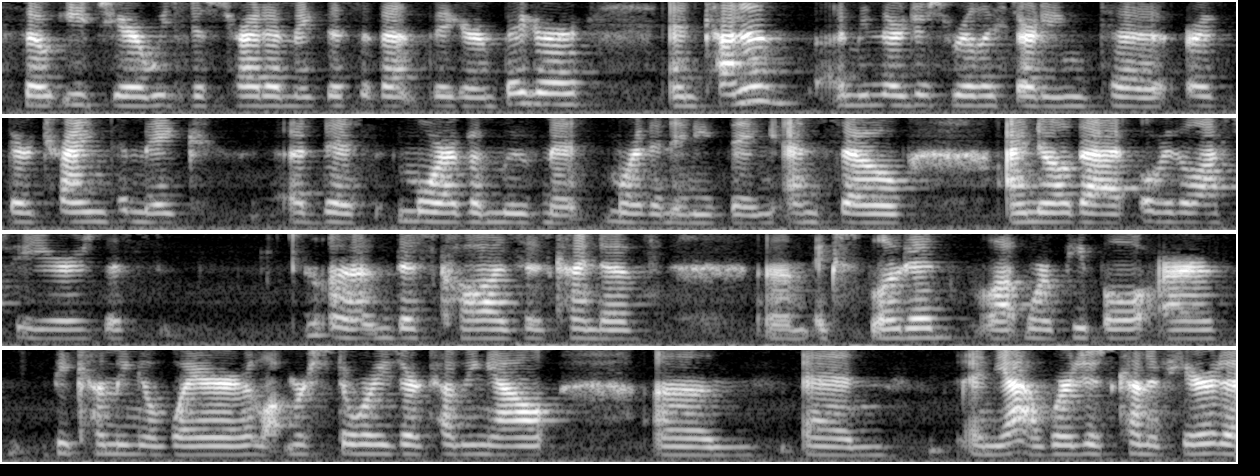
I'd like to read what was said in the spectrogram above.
so each year we just try to make this event bigger and bigger, and kind of, I mean, they're just really starting to, or they're trying to make uh, this more of a movement more than anything. And so I know that over the last few years, this um, this cause has kind of um, exploded. A lot more people are becoming aware. A lot more stories are coming out, um, and and yeah, we're just kind of here to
